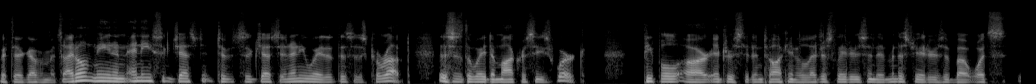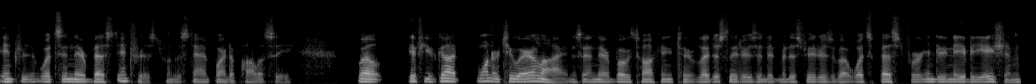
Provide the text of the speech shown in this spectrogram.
with their governments. I don't mean in any suggestion to suggest in any way that this is corrupt. This is the way democracies work. People are interested in talking to legislators and administrators about what's inter- what's in their best interest from the standpoint of policy. Well, if you've got one or two airlines and they're both talking to legislators and administrators about what's best for Indian aviation,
